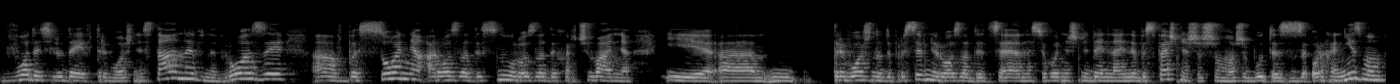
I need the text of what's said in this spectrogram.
вводить людей в тривожні стани, в неврози, в безсоння, а розлади сну, розлади харчування і е, м, Тривожно-депресивні розлади це на сьогоднішній день найнебезпечніше, що може бути з організмом.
